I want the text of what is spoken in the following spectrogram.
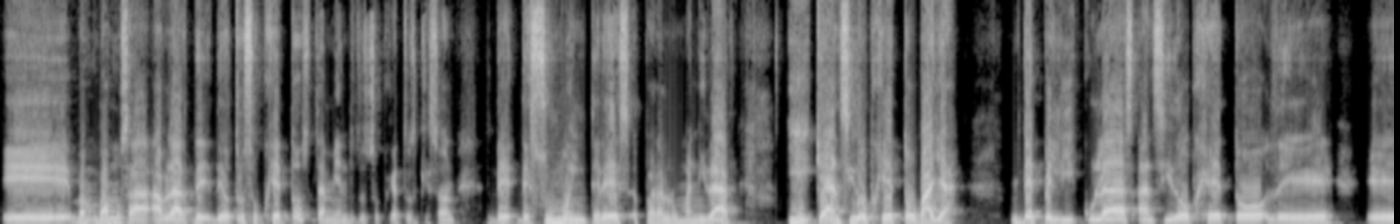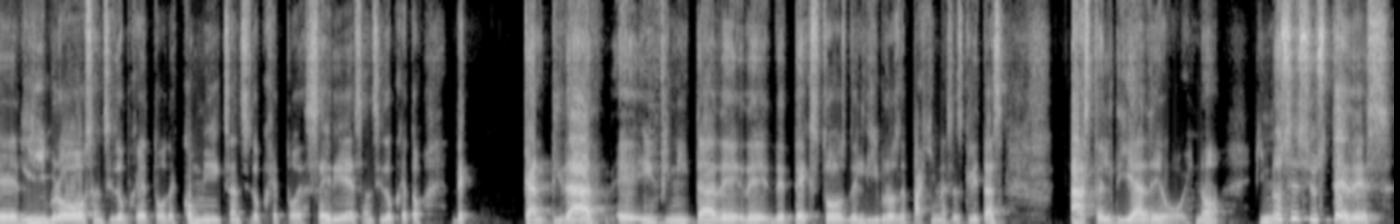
eh, vamos a hablar de, otros objetos, también de otros objetos que son de, sumo interés para la humanidad y que han sido objeto, vaya, de películas, han sido objeto de eh, libros, han sido objeto de cómics, han sido objeto de series, han sido objeto de cantidad eh, infinita de, textos, de libros, de páginas escritas hasta el día de hoy, ¿no? Y no sé si ustedes,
